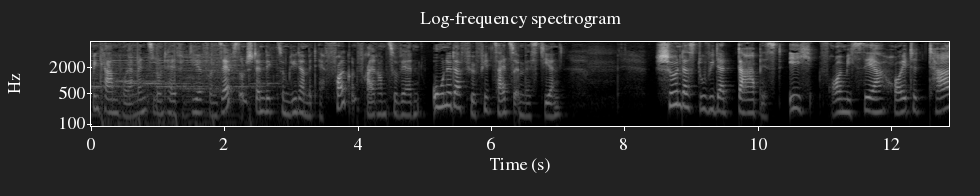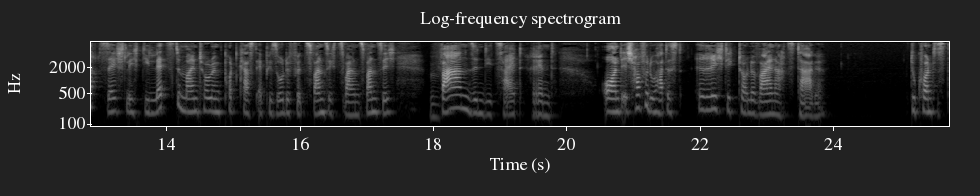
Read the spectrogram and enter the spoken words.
Bin Carmen Breuer-Menzel und helfe dir, von selbst und ständig zum Leader mit Erfolg und Freiraum zu werden, ohne dafür viel Zeit zu investieren. Schön, dass du wieder da bist. Ich freue mich sehr, heute tatsächlich die letzte Mindtouring Podcast Episode für 2022. Wahnsinn, die Zeit rennt. Und ich hoffe, du hattest richtig tolle Weihnachtstage. Du konntest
